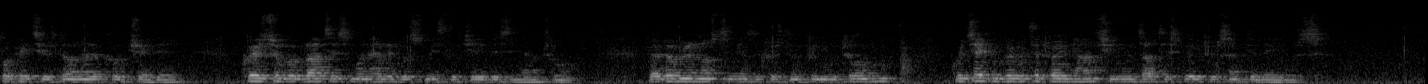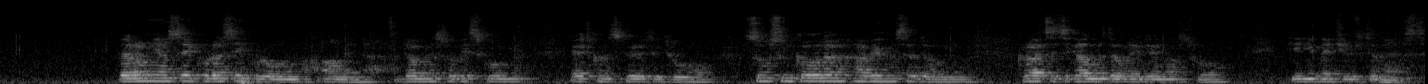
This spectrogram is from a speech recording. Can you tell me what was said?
propitius Domine concede, quae sub oblatis monelibus mistucedes in antum, per Domine nostrum Iesu Christum Filium Tuum, qui tecum vivit et regnas in unitate Spiritus Sancti Deus, per omnia saecula saeculorum. Amen. Dominus vobiscum, et cum spiritu tuo, sus in coda habemus ad Dominum, Gratias egamus Domine Deo nostro, dini me justum est.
